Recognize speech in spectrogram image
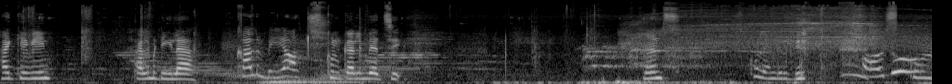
ஹாய் கெவின் கிளம்பிட்டீங்களா? கிளம்பியா? ஸ்கூல் கிளம்பியாச்சு. ஃப்ரெண்ட்ஸ் ஸ்கூல் எங்கே இருக்குது ஸ்கூல்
